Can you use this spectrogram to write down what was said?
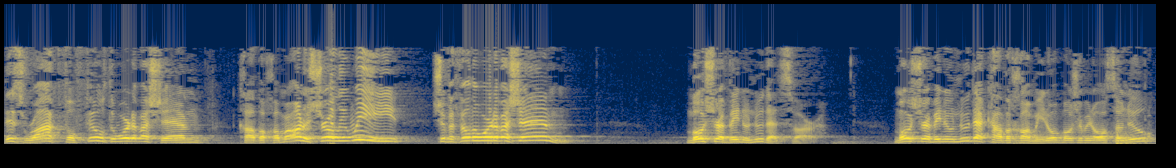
this rock fulfills the word of Hashem. Surely we should fulfill the word of Hashem. Moshe Rabbeinu knew that svara. Moshe Rabbeinu knew that kavachomer. You know what Moshe Rabbeinu also knew?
